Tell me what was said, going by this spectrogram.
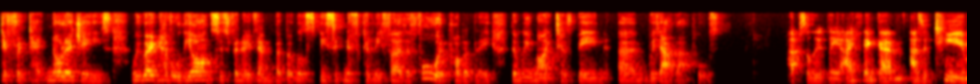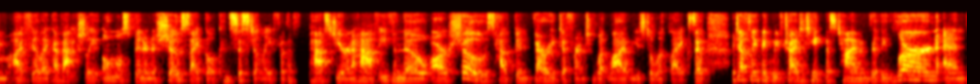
different technologies. We won't have all the answers for November, but we'll be significantly further forward probably than we might have been um, without that pause. Absolutely. I think um, as a team, I feel like I've actually almost been in a show cycle consistently for the past year and a half, even though our shows have been very different to what live used to look like. So I definitely think we've tried to take this time and really learn and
